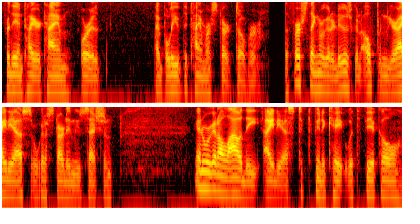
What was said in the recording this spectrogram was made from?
for the entire time, or I believe the timer starts over. The first thing we're going to do is we're going to open your IDS. We're going to start a new session. And we're going to allow the IDS to communicate with the vehicle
